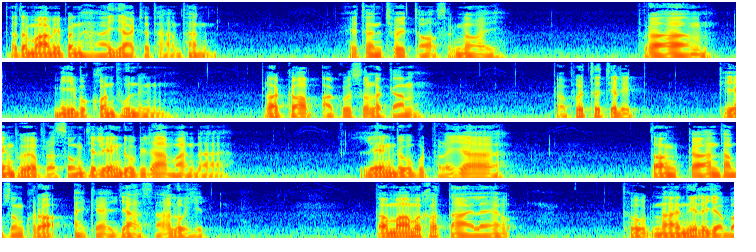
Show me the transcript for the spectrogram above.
แต่อาตมามีปัญหาอยากจะถามท่าน ให้ท่านช่วยตอบสักหน่อย พรามมีบุคคลผู้หนึ่ง ประกอบอกุศลกรรม ประพฤติทุจริต เพียงเพื่อประสงค์จะเลี้ยงดูบิดามารดา เลี้ยงดูบุตรภรรยา ต้องการทำสงเคราะห์ให้แก่ญาติสาโลหิต ต่อมาเมื่อเขาตายแล้ว ถูกนายนิรยาบ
